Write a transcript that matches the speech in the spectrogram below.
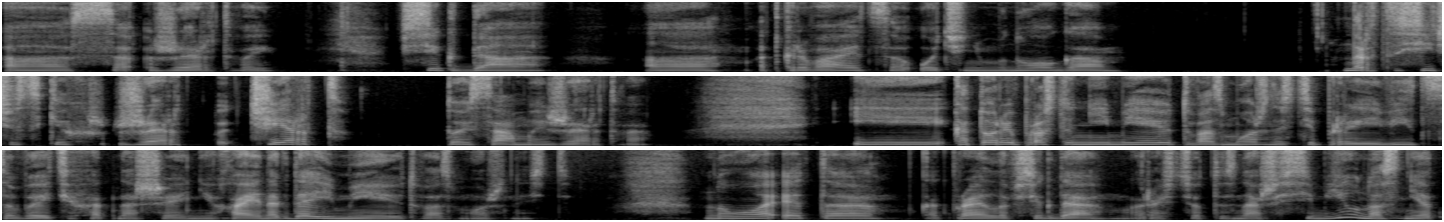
э, с жертвой всегда э, открывается очень много нарциссических жертв, черт той самой жертвы и которые просто не имеют возможности проявиться в этих отношениях, а иногда имеют возможность но это, как правило, всегда растет из нашей семьи. У нас нет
